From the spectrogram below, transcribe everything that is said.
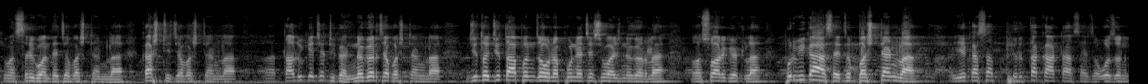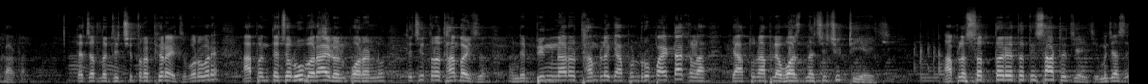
किंवा श्रीगोंद्याच्या बस स्टँडला काष्टीच्या बसस्टँडला तालुक्याच्या ठिकाणी नगरच्या बसस्टँडला जिथं जिथं आपण जाऊ ना पुण्याच्या शिवाजीनगरला स्वारगेटला पूर्वी काय असायचं बस स्टँडला एक असा फिरता काटा असायचा वजन काटा. त्याच्यातलं ते चित्र फिरायचं बरोबर आहे? आपण त्याच्यावर उभं राहिलो ना पोरांनो ते चित्र थांबायचं. आणि ते बिंगणारं थांबलं की आपण रुपये टाकला की आतून आपल्या वजनाची चिठ्ठी यायची. आपलं सत्तर येतं ती साठच यायची. म्हणजे असं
